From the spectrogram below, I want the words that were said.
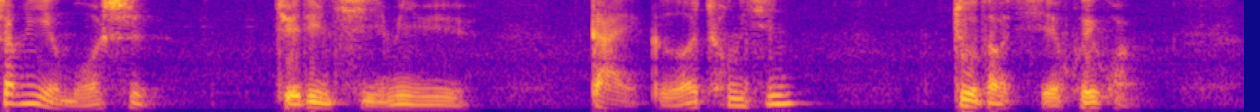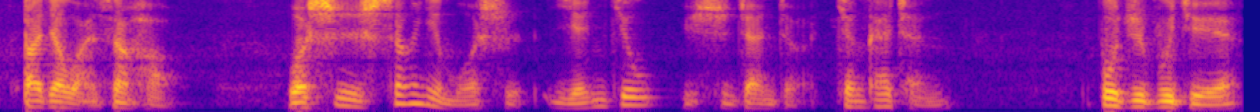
商业模式决定企业命运，改革创新铸造企业辉煌。大家晚上好，我是商业模式研究与实战者江开成。不知不觉，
